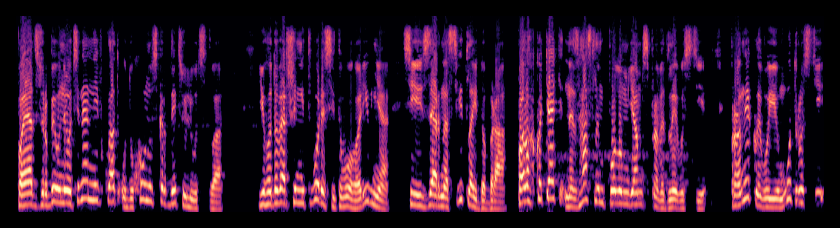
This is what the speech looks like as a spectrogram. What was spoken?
Поет зробив неоціненний вклад у духовну скарбницю людства. Його довершені твори світового рівня сіють зерна світла й добра, палахкотять незгаслим полум'ям справедливості, проникливої мудрості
